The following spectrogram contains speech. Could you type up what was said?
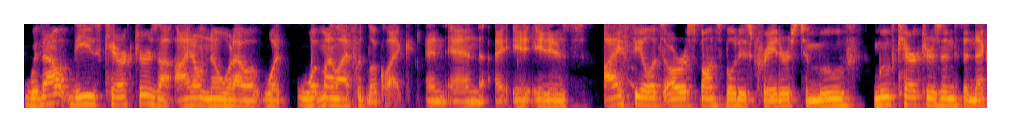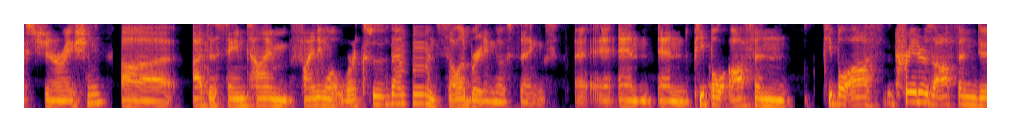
without these characters, I, I, don't know what I what what my life would look like. And and I, it, it is I feel it's our responsibility as creators to move move characters into the next generation. Uh, at the same time, finding what works with them and celebrating those things. And and people often people off creators often do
